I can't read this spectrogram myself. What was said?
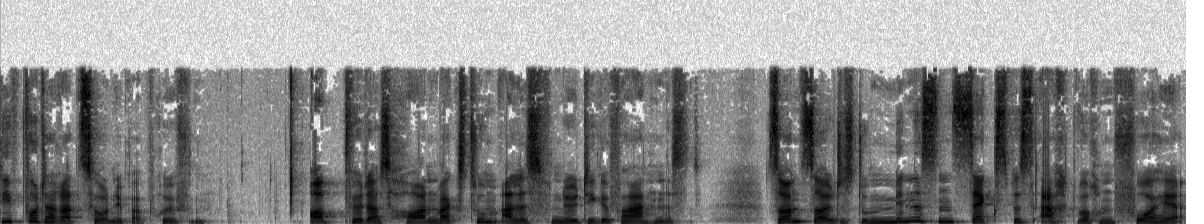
die Futterration überprüfen, ob für das Hornwachstum alles Nötige vorhanden ist. Sonst solltest du mindestens sechs bis acht Wochen vorher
